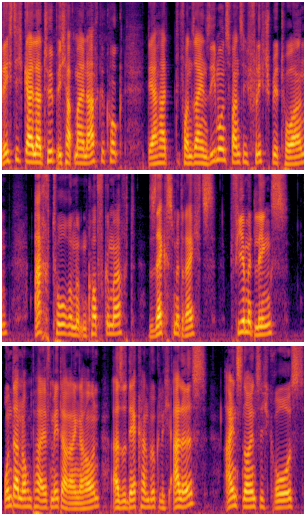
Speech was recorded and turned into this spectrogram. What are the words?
Richtig geiler Typ, ich habe mal nachgeguckt, der hat von seinen 27 Pflichtspieltoren 8 Tore mit dem Kopf gemacht, 6 mit rechts, 4 mit links und dann noch ein paar Elfmeter reingehauen. Also der kann wirklich alles. 1,90 groß.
